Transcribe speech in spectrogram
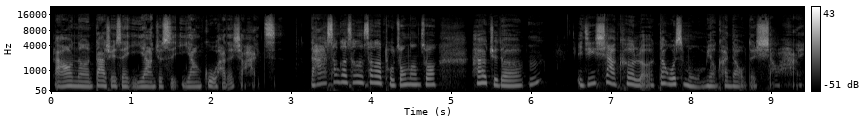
然后呢，大学生一样就是一样顾他的小孩子。那他上课上课上课途中当中，他就觉得嗯，已经下课了，但为什么我没有看到我的小孩？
